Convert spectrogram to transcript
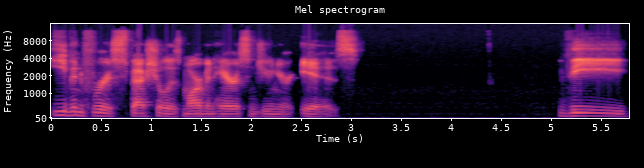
even for as special as Marvin Harrison Jr. is, the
